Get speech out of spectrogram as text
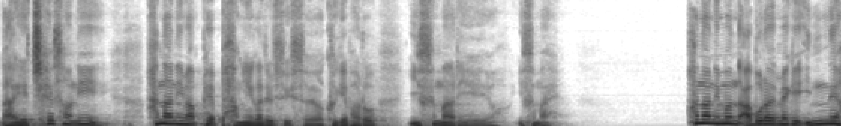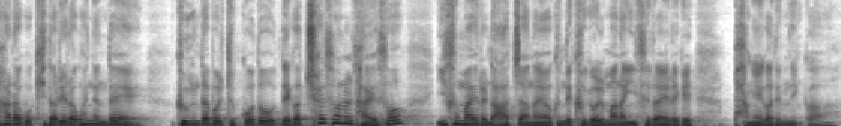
나의 최선이 하나님 앞에 방해가 될 수 있어요. 그게 바로 이스마엘이에요. 이스마엘. 하나님은 아브라함에게 인내하라고 기다리라고 했는데 그 응답을 듣고도 내가 최선을 다해서 이스마엘을 낳았잖아요. 근데 그게 얼마나 이스라엘에게 방해가 됩니까?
